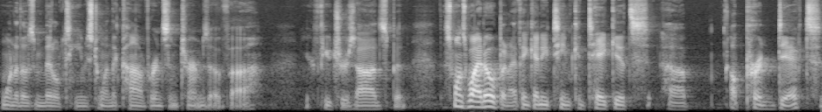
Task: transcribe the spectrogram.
one of those middle teams to win the conference in terms of uh, your futures odds. But this one's wide open. I think any team can take it. Uh, I'll predict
